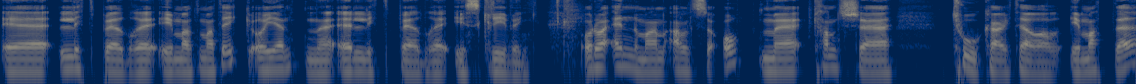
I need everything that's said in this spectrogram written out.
er litt bedre i matematikk, og jentene er litt bedre i skriving. Og da ender man altså opp med kanskje to karakterer i matte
